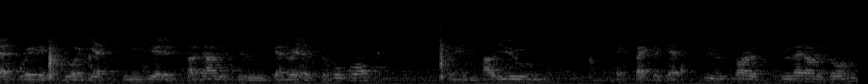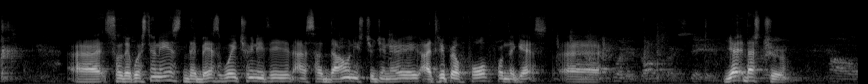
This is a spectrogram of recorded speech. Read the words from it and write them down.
best way to do a guest-initiated shutdown is to generate a triple fault. I mean, how do you expect the guest to sort of do that on its own? Uh, so the question is, the best way to initiate as a shutdown is to generate a triple fault from the guest. Uh, That's what your are stating. yeah, that's true. How,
